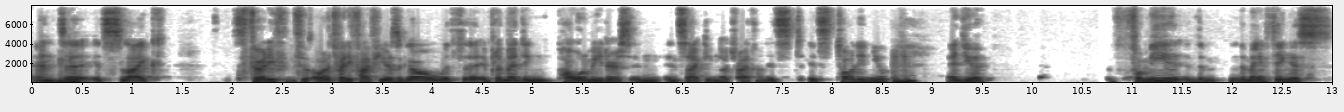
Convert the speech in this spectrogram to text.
and uh, mm-hmm. uh, it's like 30 or 25 years ago with uh, implementing power meters in, in cycling or triathlon. It's it's totally new, mm-hmm. and you. For me, the, the main thing is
